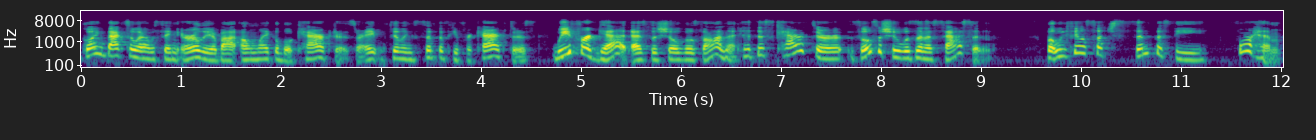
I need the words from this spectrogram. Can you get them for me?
going back to what I was saying earlier about unlikable characters, right? Feeling sympathy for characters, we forget as the show goes on that this character, Zhou Zishu, was an assassin. But we feel such sympathy for him.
